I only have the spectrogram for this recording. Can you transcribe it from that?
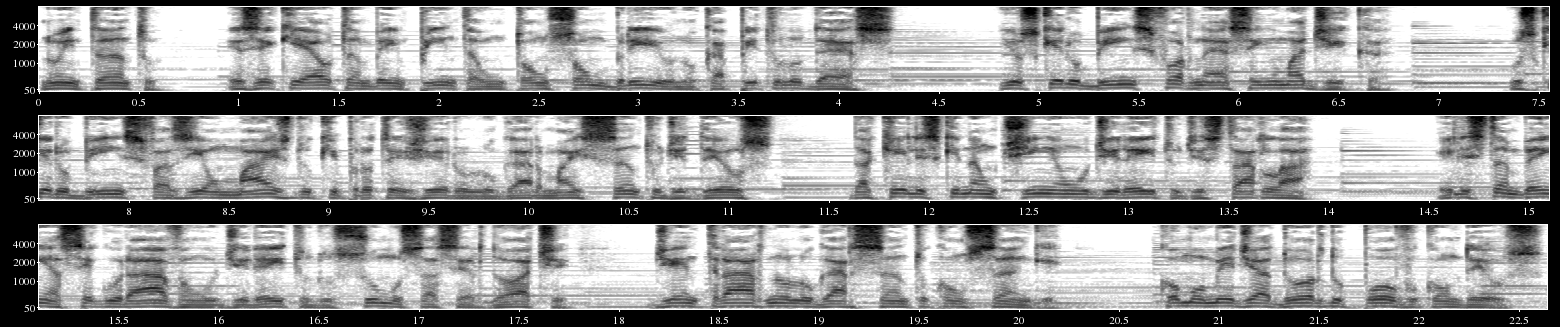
No entanto, Ezequiel também pinta um tom sombrio no capítulo 10, e os querubins fornecem uma dica. Os querubins faziam mais do que proteger o lugar mais santo de Deus daqueles que não tinham o direito de estar lá. Eles também asseguravam o direito do sumo sacerdote de entrar no lugar santo com sangue, como mediador do povo com Deus.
